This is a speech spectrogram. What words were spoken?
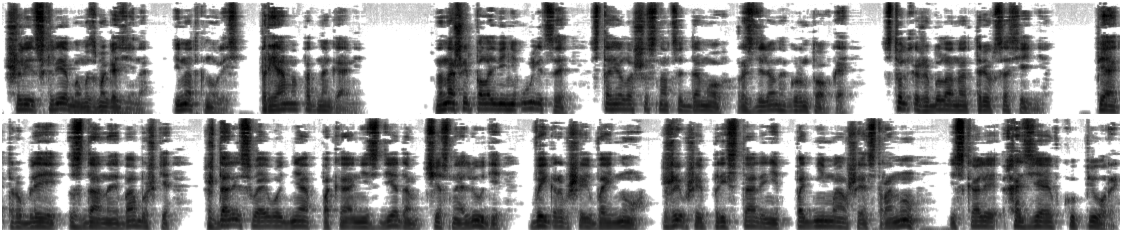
Шли с хлебом из магазина и наткнулись. Прямо под ногами. На нашей половине улицы стояло 16 домов, разделенных грунтовкой. Столько же было на трех соседних. Пять рублей, сданные бабушке, ждали своего дня, пока они с дедом, честные люди, выигравшие войну, жившие при Сталине, поднимавшие страну, искали хозяев купюры.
